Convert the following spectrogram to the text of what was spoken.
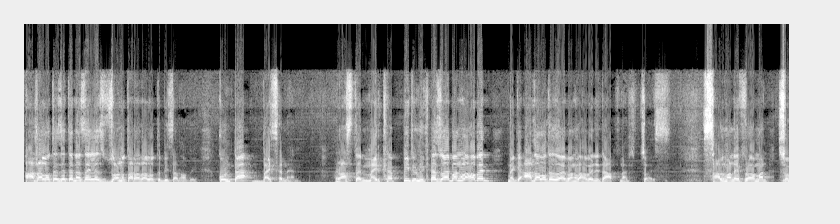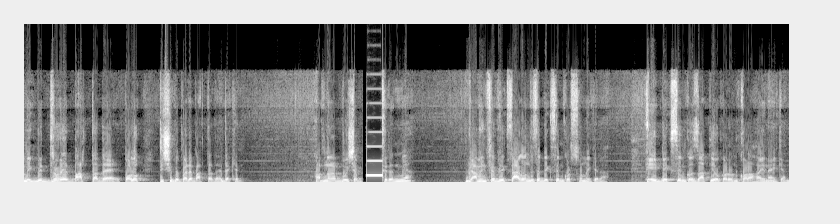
আদালতে যেতে না চাইলে জনতার আদালতে বিচার হবে। কোনটা? বাইসে নেন। রাস্তায় মাইর খা পিটুনি খেয়ে জয় বাংলা হবেন নাকি আদালতে জয় বাংলা হবেন এটা আপনার চয়েস সালমান এফ রহমান শ্রমিক বিদ্রোহের বার্তা দেয়, পলক টিস্যু পেপারে বার্তা দেয়, দেখেন। আপনারা বৈশাখ ছিলেন মিয়া? গ্রামীণ ফেব্রিক্সে আগুন দিছে বেক্সিমকোর শ্রমিকেরা। এই বেক্সিমকো জাতীয়করণ করা হয় নাই কেন?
